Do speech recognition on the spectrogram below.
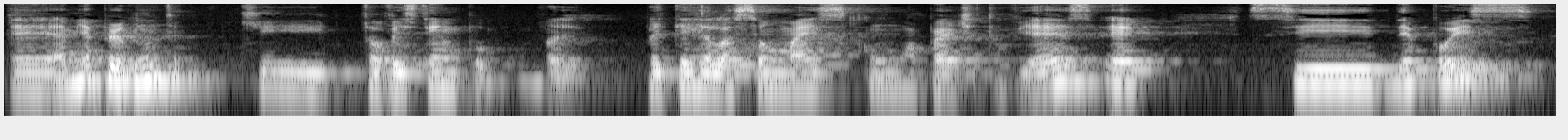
É, a minha pergunta, que talvez tenha um pouco, vai, vai ter relação mais com a parte do viés, é se depois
